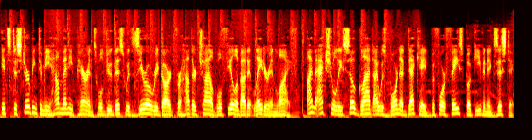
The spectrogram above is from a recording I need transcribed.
It's disturbing to me how many parents will do this with zero regard for how their child will feel about it later in life. I'm actually so glad I was born a decade before Facebook even existed.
